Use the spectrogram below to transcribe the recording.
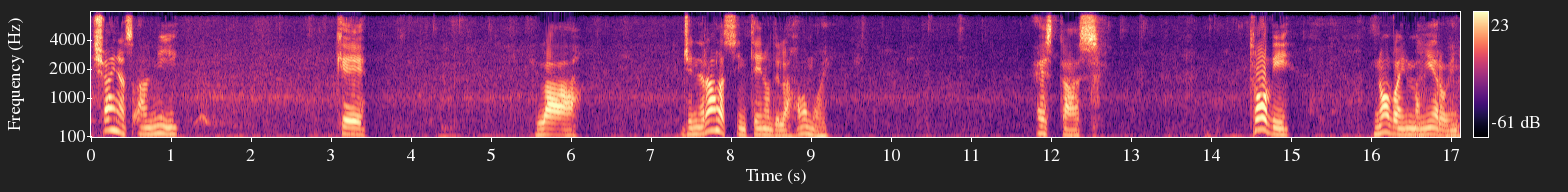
shainas al mi che la generala sinteno della homoi estas. Trovi nova in maniero in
